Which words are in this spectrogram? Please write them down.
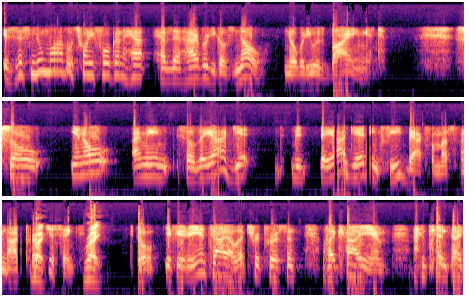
"Is this new model 24 going to ha- have that hybrid?" He goes, "No, nobody was buying it." So you know, I mean, so they are get they are getting feedback from us for not purchasing. Right. So if you're an anti-electric person like I am, then I,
